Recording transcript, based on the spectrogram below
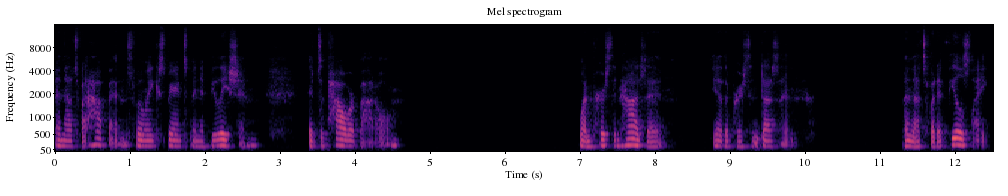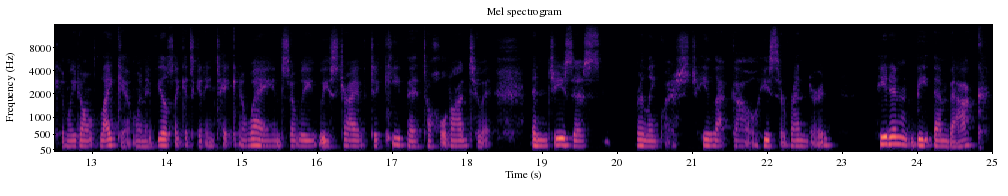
And that's what happens when we experience manipulation. It's a power battle. One person has it, the other person doesn't. and that's what it feels like and we don't like it when it feels like it's getting taken away and so we we strive to keep it to hold on to it. And jesus relinquished. He let go. He surrendered he didn't beat them back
